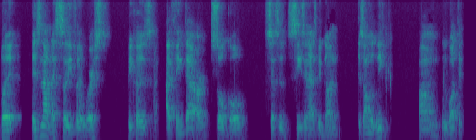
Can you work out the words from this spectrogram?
but it's not necessarily for the worst because I think that our sole goal since the season has begun is on the league. Um, we want the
